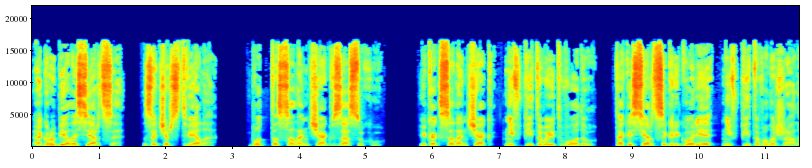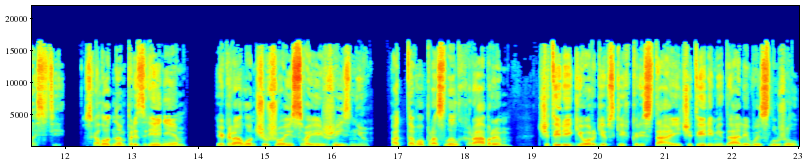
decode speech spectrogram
Огрубело сердце, зачерствело, будто солончак в засуху. И как солончак не впитывает воду, так и сердце Григория не впитывало жалости. С холодным презрением играл он чужой своей жизнью, оттого прослыл храбрым, четыре георгиевских креста и четыре медали выслужил,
